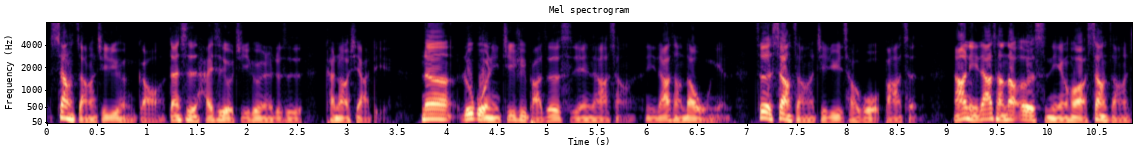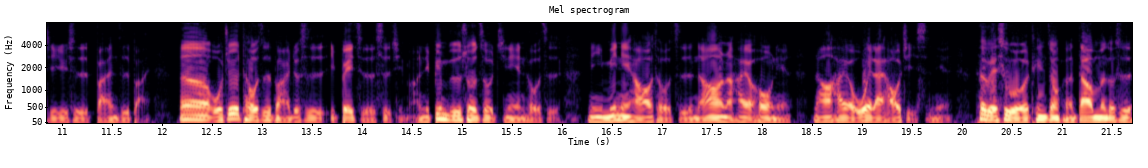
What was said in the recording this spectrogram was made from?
上涨的几率很高，但是还是有机会呢，就是看到下跌。那如果你继续把这个时间拉长，你拉长到五年，这个上涨的几率超过八成。然后你拉长到二十年的话，上涨的几率是百分之百。那我觉得投资本来就是一辈子的事情嘛，你并不是说只有今年投资，你明年好好投资，然后呢还有后年，然后还有未来好几十年。特别是我的听众，可能大部分都是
